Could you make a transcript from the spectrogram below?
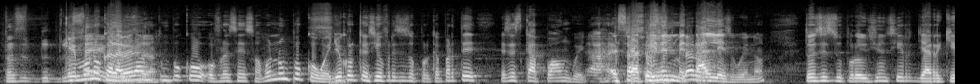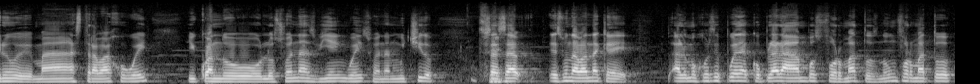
Entonces, no que sé, Mono güey, Calavera o sea. un poco ofrece eso. Bueno, no un poco, güey. Yo creo que sí ofrece eso, porque aparte es escapón, güey. Ah, o sea, exacto, tienen sí, claro. metales, güey, ¿no? Entonces su producción sí ya requiere eh, más trabajo, güey. Y cuando lo suenas bien, güey, suenan muy chido. O sea, es una banda que a lo mejor se puede acoplar a ambos formatos, ¿no? Un formato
